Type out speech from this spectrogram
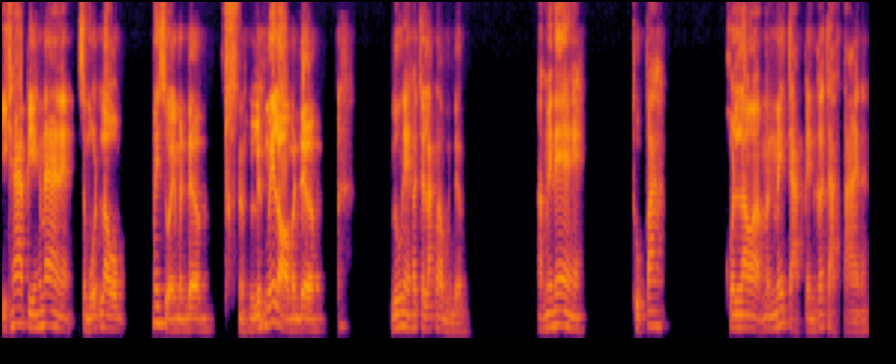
อีกห้าปีข้างหน้าเนี่ย สมมติเราไม่สวยเหมือนเดิม หรือไม่หล่อเหมือนเดิม รู้ไงเขาจะรักเราเหมือนเดิมอะไม่แน่ไง ถูกป่ะคนเราอะ มันไม่จากเป็นก็จากตายนะ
